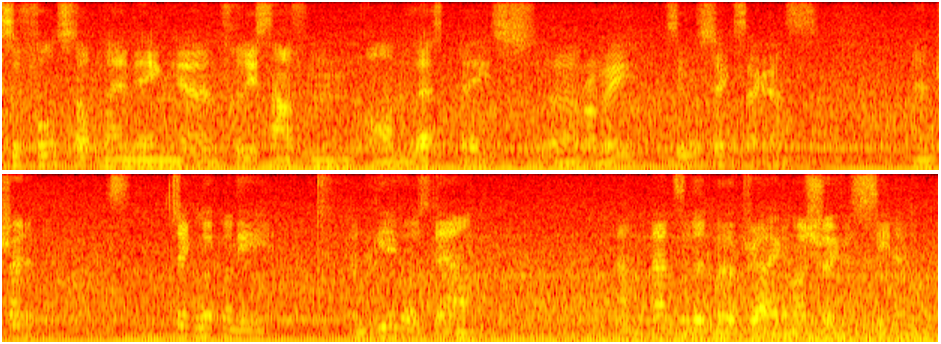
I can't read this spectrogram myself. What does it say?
Next a full stop landing in Friedrichshafen on left base, uh, runway 06 I guess. And try to take a look when the, when the gear goes down. And that's a little bit of drag, I'm not sure if you've seen it.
